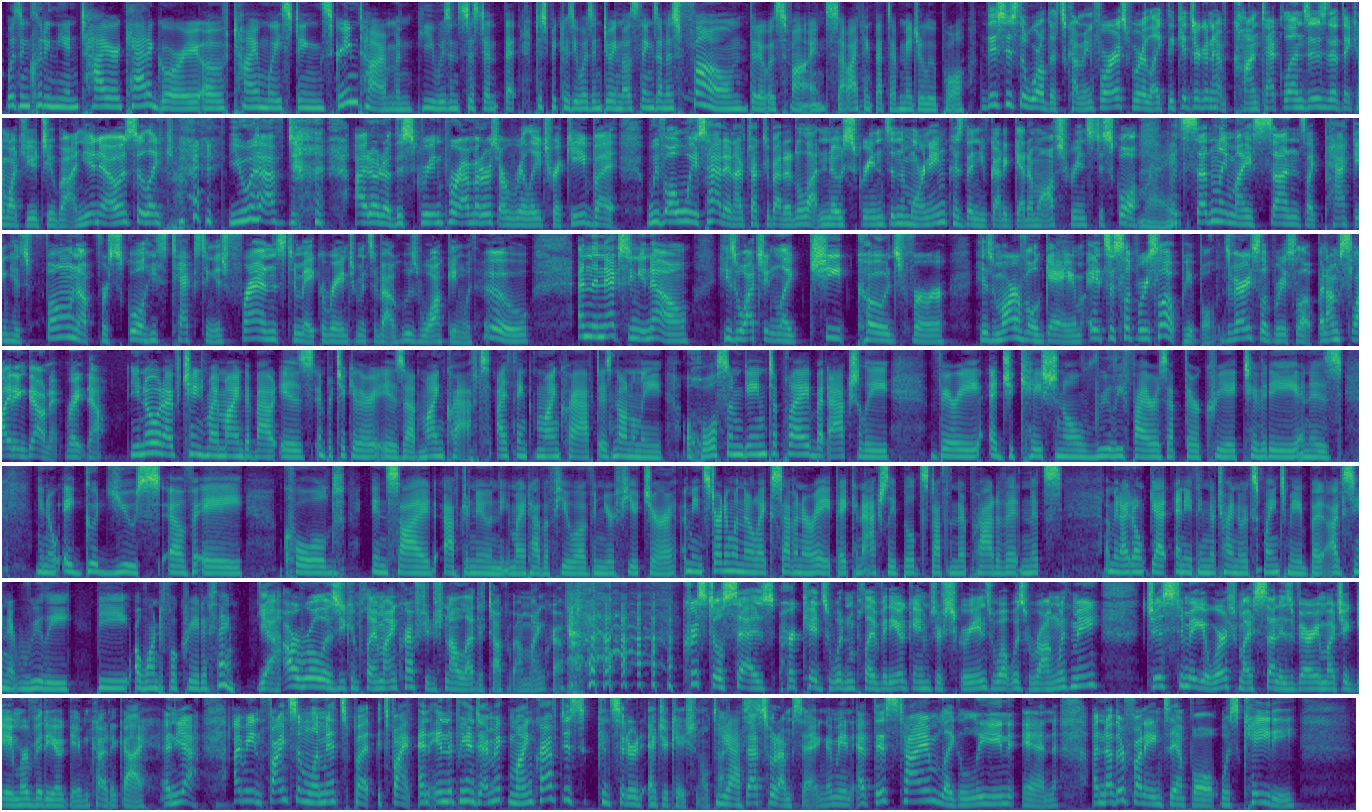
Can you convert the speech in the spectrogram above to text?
was including the entire category of time wasting screen time. And he was insistent that just because he wasn't doing those things on his phone, that it was fine. So I think that's a major loophole. this is the world that's coming for us where like the kids are going to have contact lenses that they can watch YouTube on, you know? So like you have to, I don't know, the screen parameters are really tricky, but we've always had, and I've talked about it a lot, no screens in the morning because then you've got to get them off screens to school. Right. But suddenly my son's like packing his phone up for school. He's texting his friends to make arrangements about who's walking with who. And the next thing you know, he's watching like cheat codes for his Marvel game. It's a slippery slope, people. It's a very slippery slope. And I'm sliding down it right now. You know what I've changed my mind about is, in particular, is uh, Minecraft. I think Minecraft is not only a wholesome game to play, but actually very educational. Really fires up their creativity and is, you know, a good use of a cold inside afternoon that you might have a few of in your future. I mean, starting when they're like seven or eight, they can actually build stuff and they're proud of it. And it's, I mean, I don't get anything they're trying to explain to me, but I've seen it really be a wonderful creative thing. Yeah, our rule is you can play Minecraft, you're just not allowed to talk about Minecraft. Crystal says her kids wouldn't play video games or screens. What was wrong with me? Just to make it worse, my son is very much a gamer video game kind of guy. And yeah, I mean, find some limits, but it's fine. And in the pandemic, Minecraft is considered educational time. Yes. That's what I'm saying. I mean, at this time, like lean in. Another funny example was Katie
